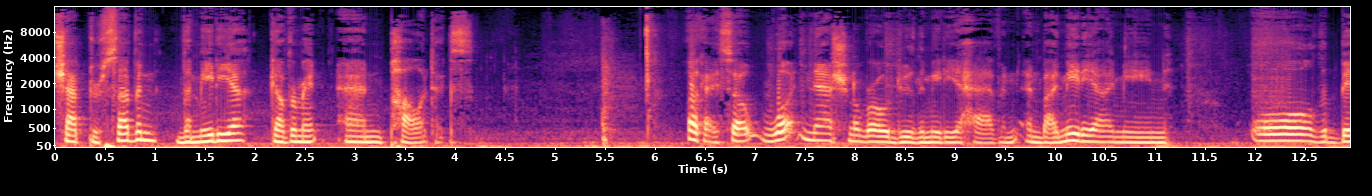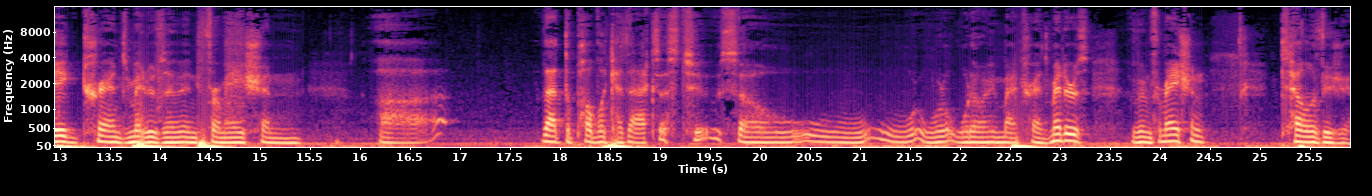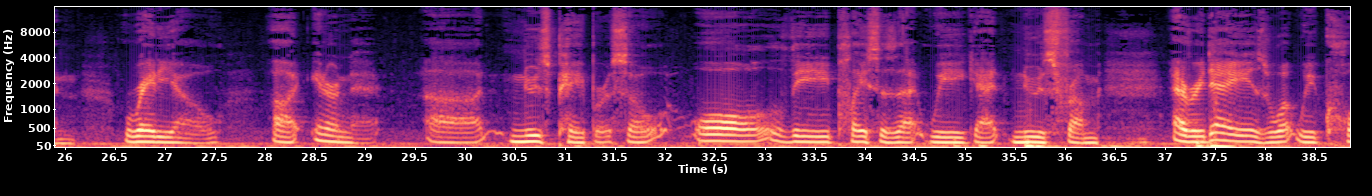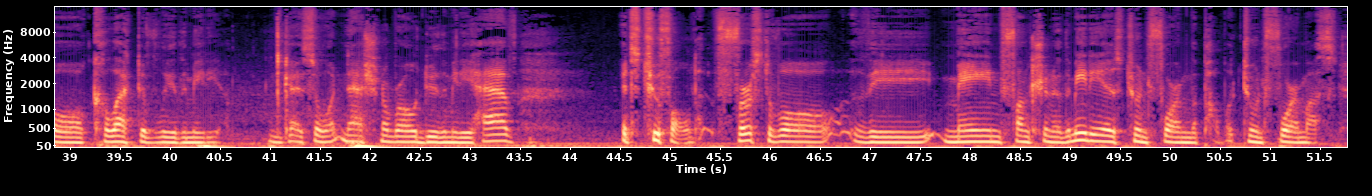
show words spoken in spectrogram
Chapter 7 The Media, Government, and Politics. Okay, so what national role do the media have? And, and by media, I mean all the big transmitters of information uh, that the public has access to. So, what do I mean by transmitters of information? Television, radio, uh, internet, uh, newspapers. So, all the places that we get news from every day is what we call collectively the media. Okay, so what national role do the media have? It's twofold. First of all, the main function of the media is to inform the public, to inform us,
